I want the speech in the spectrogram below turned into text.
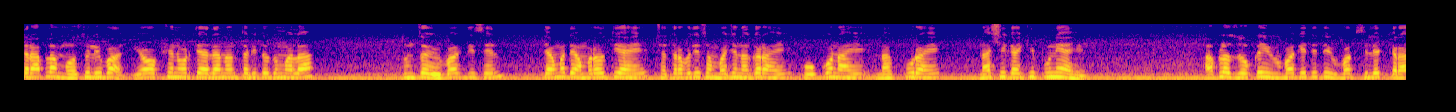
तर आपला महसूल विभाग या ऑप्शनवरती आल्यानंतर इथं तुम्हाला तुमचा विभाग दिसेल. त्यामध्ये अमरावती आहे छत्रपती संभाजीनगर आहे कोकण आहे नागपूर आहे नाशिक आहे की पुणे आहे? आपला जो काही विभाग येते ते विभाग सिलेक्ट करा.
